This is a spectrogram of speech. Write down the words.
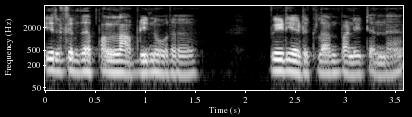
இருக்கிறத பண்ணலாம் அப்படின்னு ஒரு வீடியோ எடுக்கலான்னு பண்ணிட்டு இருந்தேன்.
